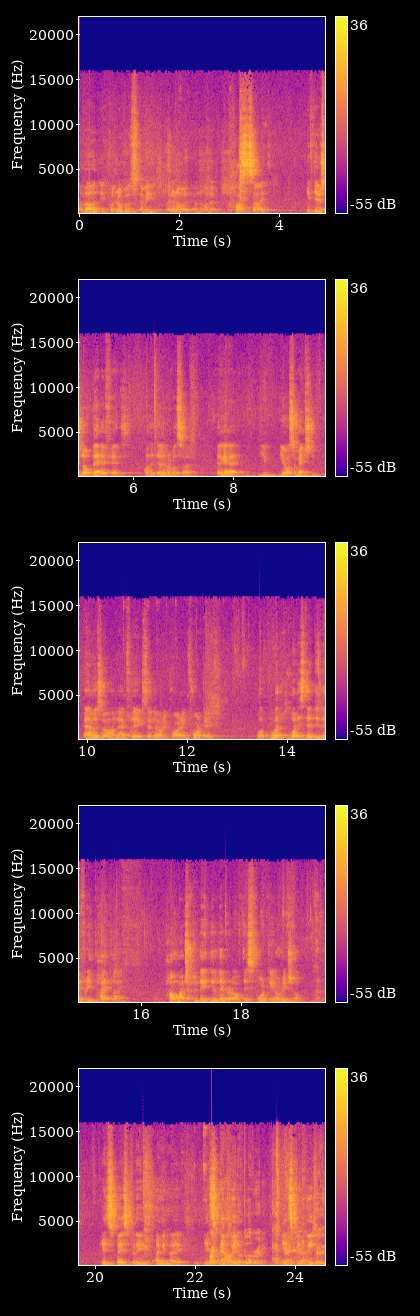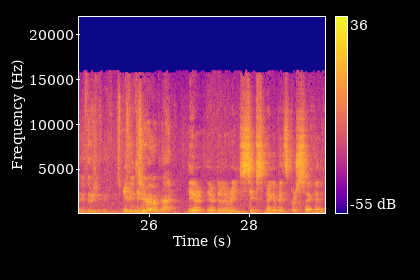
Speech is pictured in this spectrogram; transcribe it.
amount, it quadruples, I mean, I don't know, on, on the cost side. If there's no benefit on the deliverable side, and again, I- you, you also mentioned Amazon, Netflix, they're now requiring 4K. Well, what, what is their delivery pipeline? How much do they deliver of this 4K original? It's basically, I mean, I, it's Right now, they don't between, deliver any. it's between, So if there's, it's If you think zero about and none. they're, they're delivering six megabits per second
